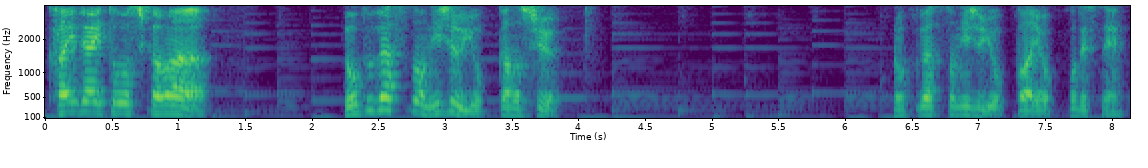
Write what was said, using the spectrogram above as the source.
海外投資家は、6月の24日の週、6月の24日はよ、ここですね。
